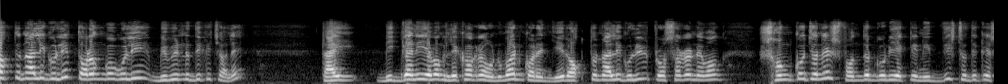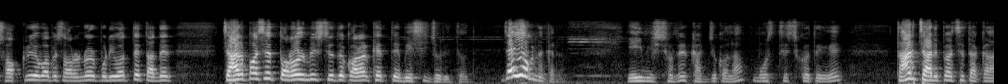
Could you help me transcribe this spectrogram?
রক্তনালীগুলির তরঙ্গগুলি বিভিন্ন দিকে চলে, তাই বিজ্ঞানী এবং লেখকরা অনুমান করেন যে রক্তনালীগুলির প্রসারণ এবং সংকোচনের স্পন্দনগুলি একটি নির্দিষ্ট দিকে সক্রিয়ভাবে সরানোর পরিবর্তে তাদের চারপাশে তরল মিশ্রিত করার ক্ষেত্রে বেশি জড়িত। যাই হোক না কেন, এই মিশ্রণের কার্যকলাপ মস্তিষ্ক থেকে তার চারপাশে থাকা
